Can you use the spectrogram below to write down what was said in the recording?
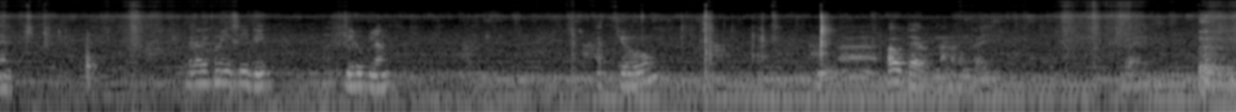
Yan. Lalagay ko na yung sili. Bilog lang. At yung powder na malunggay. Right.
